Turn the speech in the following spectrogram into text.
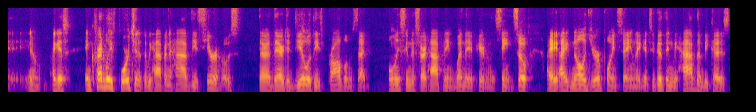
you know I guess incredibly fortunate that we happen to have these heroes that are there to deal with these problems that only seem to start happening when they appeared on the scene. So I, I acknowledge your point, saying like it's a good thing we have them because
